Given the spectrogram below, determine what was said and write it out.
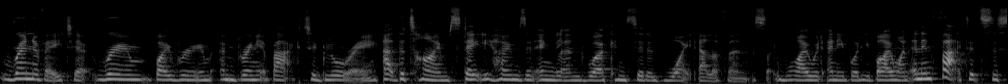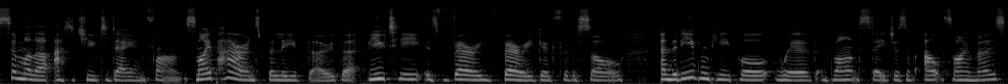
renovate it room by room and bring it back to glory. At the time, stately homes in England were considered white elephants. Why would anybody buy one? And in fact, it's a similar attitude today in France. My parents believed, though, that beauty is very, very good for the soul, and that even people with advanced stages of Alzheimer's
